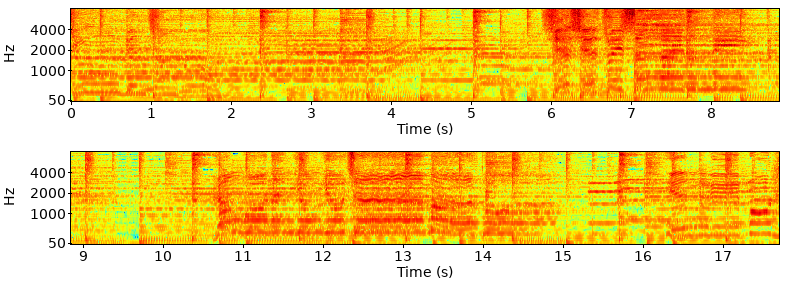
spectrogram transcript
心愿降落。谢谢最深爱的你，让我能拥有这么多，言语不能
